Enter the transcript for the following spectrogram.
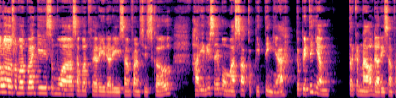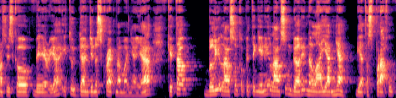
Halo, selamat pagi semua sahabat Ferry dari San Francisco. Hari ini saya mau masak kepiting ya. Kepiting yang terkenal dari San Francisco Bay Area itu Dungeness Crab namanya ya. Kita beli langsung kepiting ini langsung dari nelayannya di atas perahu.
